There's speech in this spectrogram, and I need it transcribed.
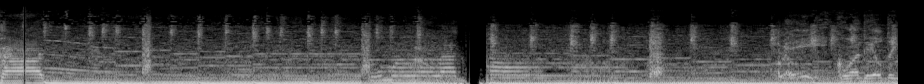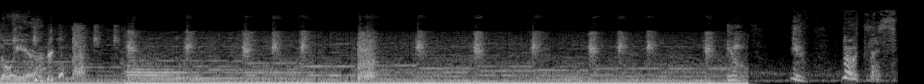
God. Hey, Quad Hail Dingle here. you, you, ruthless.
